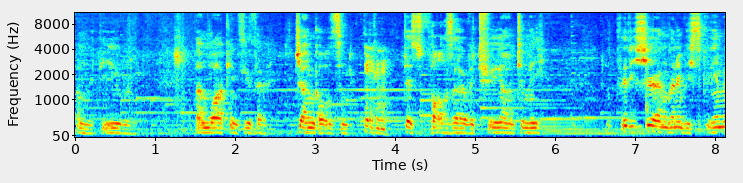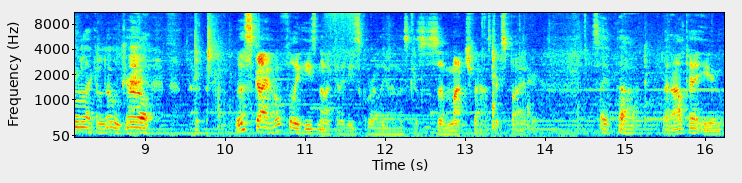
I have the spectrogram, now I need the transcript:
I'm with you and I'm walking through the jungles and this falls out of a tree onto me. I'm pretty sure I'm going to be screaming like a little girl. This guy, hopefully he's not going to be squirrely on this because this is a much faster spider. As I thought. But I'll bet you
